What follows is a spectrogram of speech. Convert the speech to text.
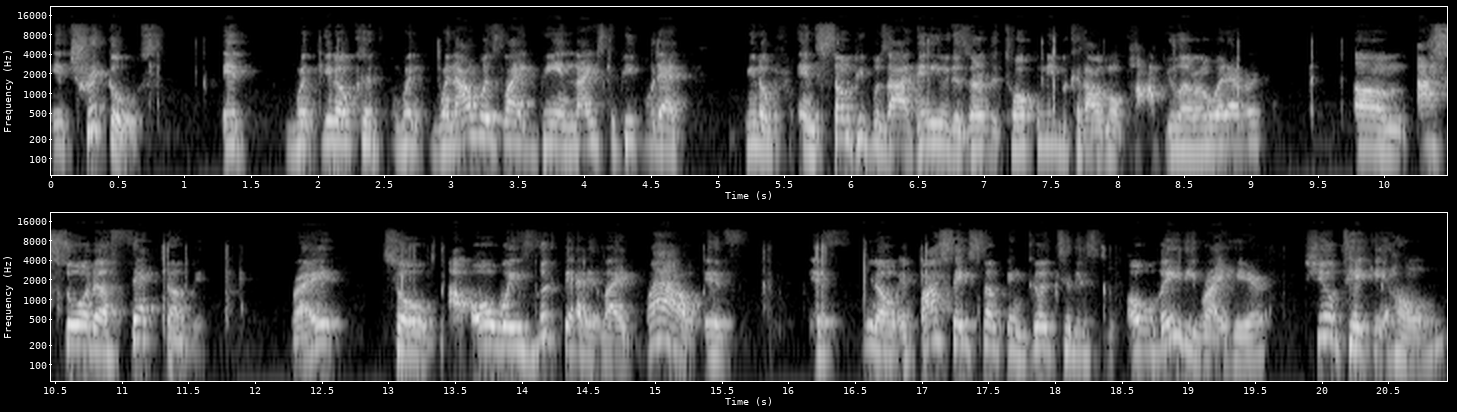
it trickles. It when you know, cause when when I was like being nice to people that you know, in some people's eyes didn't even deserve to talk to me because I was more popular or whatever. Um, I saw the effect of it right? So I always looked at it like, wow, if if you know, if I say something good to this old lady right here, she'll take it home,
